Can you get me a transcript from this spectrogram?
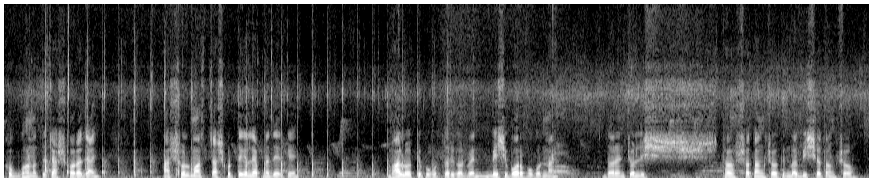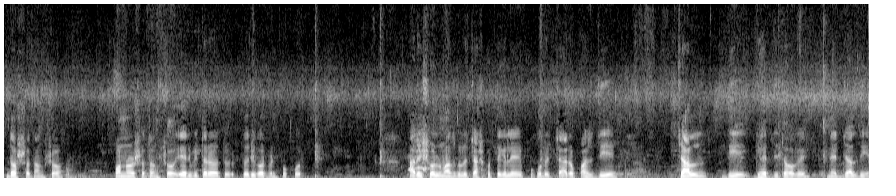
খুব ঘনত্বে চাষ করা যায়। আর শোল মাছ চাষ করতে গেলে আপনাদেরকে ভালো একটি পুকুর তৈরি করবেন। বেশি বড় পুকুর না। ধরেন চল্লিশ শতাংশ কিংবা বিশ শতাংশ, দশ শতাংশ, পনেরো শতাংশ এর ভিতরে তৈরি করবেন পুকুর। আর এই শোল মাছগুলো চাষ করতে গেলে পুকুরের চারোপাশ দিয়ে জাল দিয়ে ঘের দিতে হবে, নেট জাল দিয়ে।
